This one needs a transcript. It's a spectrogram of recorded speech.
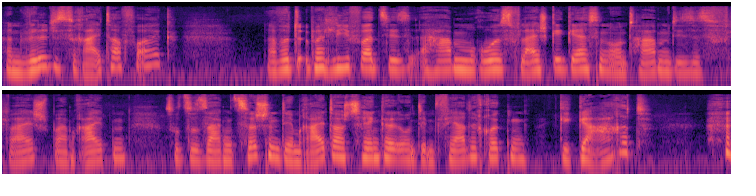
ein wildes Reitervolk. Da wird überliefert, sie haben rohes Fleisch gegessen und haben dieses Fleisch beim Reiten sozusagen zwischen dem Reiterschenkel und dem Pferderücken gegart.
